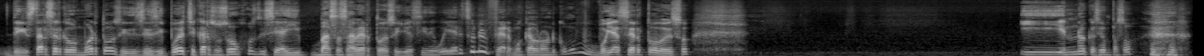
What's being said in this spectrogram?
de estar cerca de un muerto, si si puedes checar sus ojos, dice, ahí vas a saber todo eso. Y yo así de, güey, eres un enfermo, cabrón, ¿cómo voy a hacer todo eso? Y en una ocasión pasó.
